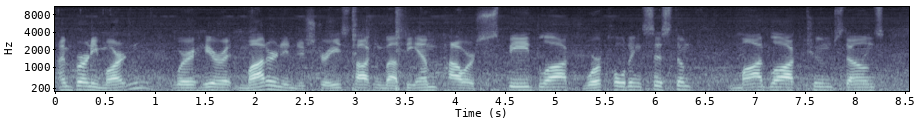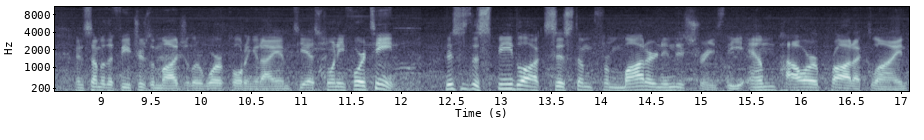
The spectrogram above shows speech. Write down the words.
I'm Bernie Martin. We're here at Modern Industries talking about the mPower Speed Lock work holding system, mod lock, tombstones, and some of the features of modular work holding at IMTS 2014. This is the SpeedLoc system from Modern Industries, the mPower product line.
